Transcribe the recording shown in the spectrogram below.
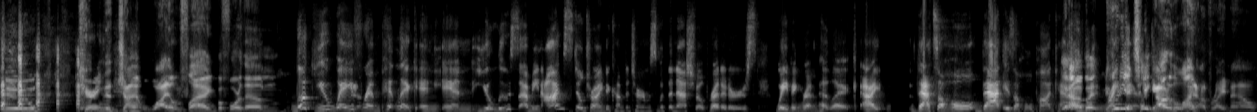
two. carrying the giant wild flag before them. Look, you wave yeah. Rem Pitlick and and you lose. I mean, I'm still trying to come to terms with the Nashville Predators waving Rem Pitlick. I that's a whole that is a whole podcast. Yeah, but right who do you there. take out of the lineup right now?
